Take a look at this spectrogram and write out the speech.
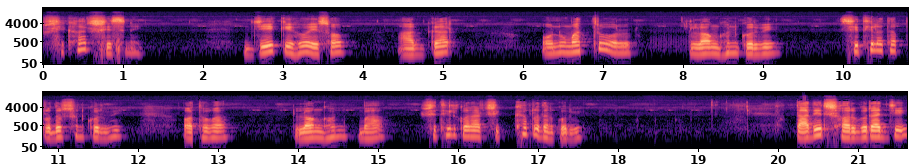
শেখার শেষ নেই। যে কেহ এসব আজ্ঞার অনুমাত্র লঙ্ঘন করবে, শিথিলতা প্রদর্শন করবে, অথবা লঙ্ঘন বা শিথিল করার শিক্ষা প্রদান করবে তাদের স্বর্গরাজ্যে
